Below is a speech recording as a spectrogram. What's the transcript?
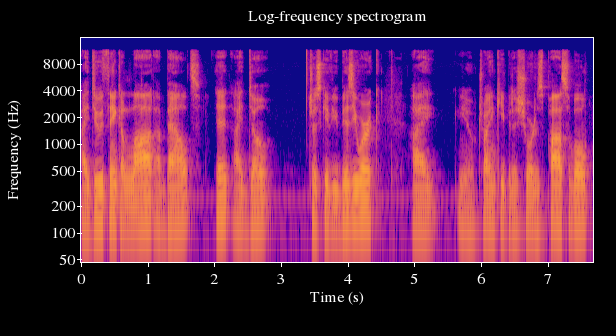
I do think a lot about it. I don't just give you busy work. I, you know, try and keep it as short as possible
